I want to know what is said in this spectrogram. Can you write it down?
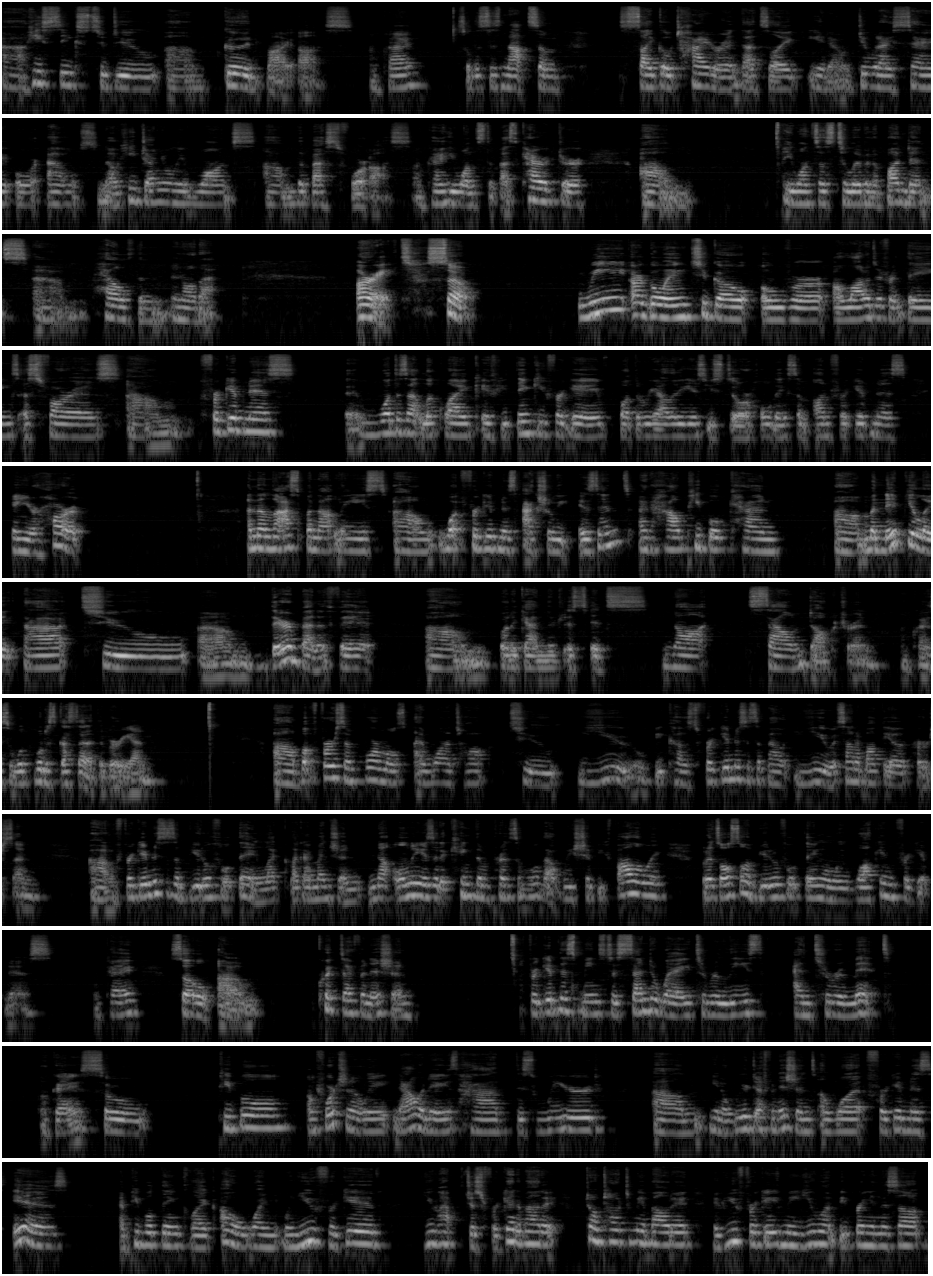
uh, he seeks to do um, good by us. Okay. So this is not some psycho tyrant that's like, you know, do what I say or else. No, he genuinely wants um, the best for us. Okay. He wants the best character. Um, he wants us to live in abundance, um, health, and, and all that. All right. So we are going to go over a lot of different things as far as um, forgiveness. What does that look like if you think you forgave, but the reality is you still are holding some unforgiveness in your heart? And then, last but not least, um, what forgiveness actually isn't, and how people can uh, manipulate that to um, their benefit. Um, but again, it's, it's not sound doctrine. Okay, so we'll, we'll discuss that at the very end. Uh, but first and foremost, I want to talk to you because forgiveness is about you. It's not about the other person. Uh, forgiveness is a beautiful thing. Like like I mentioned, not only is it a kingdom principle that we should be following, but it's also a beautiful thing when we walk in forgiveness. Okay, so um, quick definition: forgiveness means to send away, to release, and to remit. Okay, so people, unfortunately, nowadays have this weird, um, you know, weird definitions of what forgiveness is, and people think like, oh, when when you forgive, you have to just forget about it. Don't talk to me about it. If you forgave me, you wouldn't be bringing this up.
